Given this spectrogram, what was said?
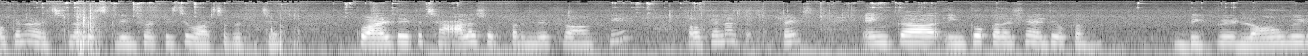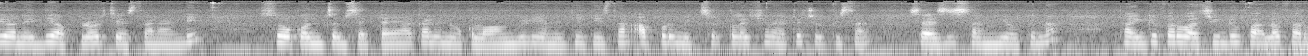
ఓకేనా? నచ్చిన స్క్రీన్ షాట్ తీసి వాట్సాప్ అయితే చేయండి. క్వాలిటీ అయితే చాలా సూపర్ ఉంది ఫ్రాక్కి ఓకేనా? ఫ్రెండ్స్ ఇంకా ఇంకో కలెక్షన్ అయితే ఒక బిగ్ వీడియో లాంగ్ వీడియో అనేది అప్లోడ్ చేస్తానండి. సో కొంచెం సెట్ అయ్యాక నేను ఒక లాంగ్ వీడియో అనేది తీస్తాను. అప్పుడు మిక్సర్ కలెక్షన్ అయితే చూపిస్తాను. సైజెస్ అన్నీ ఓకేనా? Thank you for watching to follow for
